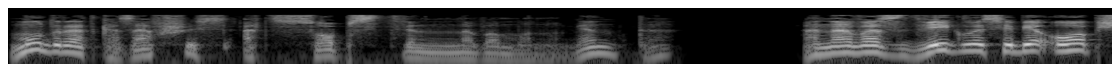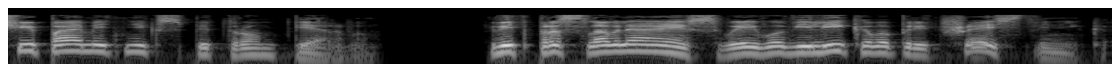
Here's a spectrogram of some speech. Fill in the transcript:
Мудро отказавшись от собственного монумента, она воздвигла себе общий памятник с Петром Первым. Ведь, прославляя своего великого предшественника,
